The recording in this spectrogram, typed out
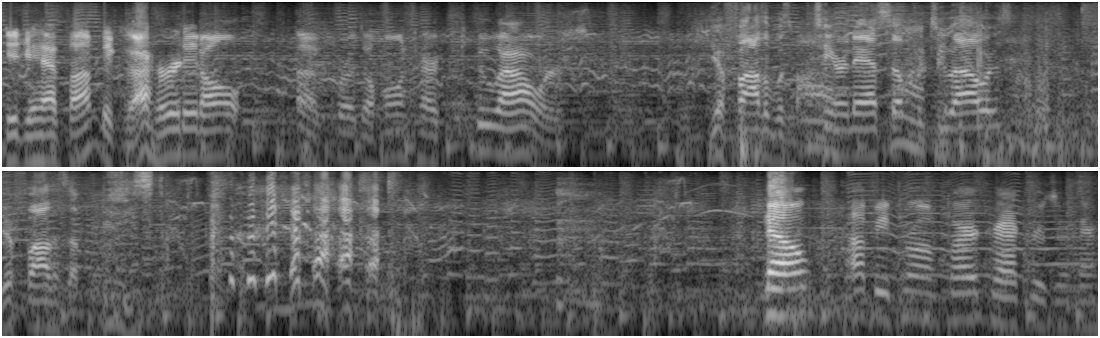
Did you have fun? Because I heard it all uh, for the whole entire two hours. Your father was tearing ass up for two hours? Your father's a beast. No, I'll be throwing firecrackers in there.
